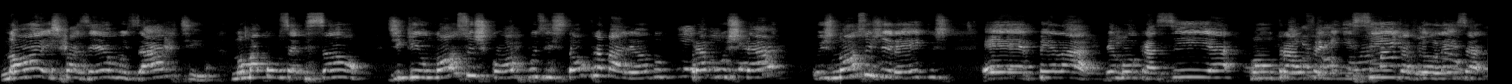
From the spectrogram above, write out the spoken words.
nós fazemos arte numa concepção de que os nossos corpos estão trabalhando para buscar os nossos direitos é, pela democracia, contra o feminicídio, a violência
